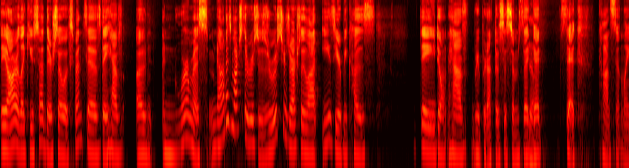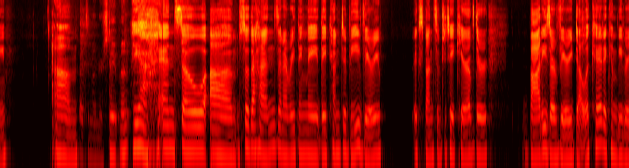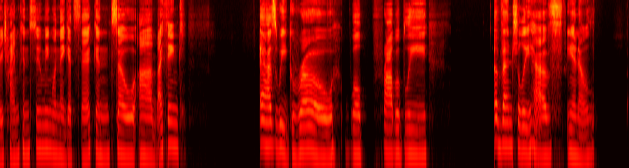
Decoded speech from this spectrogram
they are like you said they're so expensive they have an enormous not as much the roosters the roosters are actually a lot easier because they don't have reproductive systems that Yeah. get sick constantly um That's an understatement. yeah, and so um so the hens and everything they they tend to be very expensive to take care of. Their bodies are very delicate. It can be very time consuming when they get sick and so um I think as we grow we'll probably eventually have, you know,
